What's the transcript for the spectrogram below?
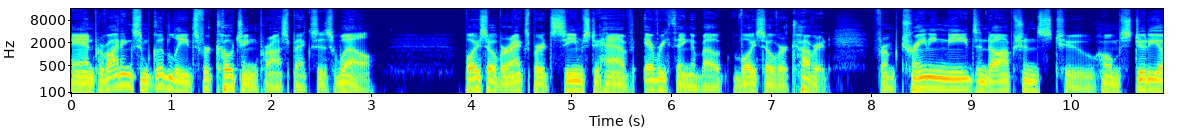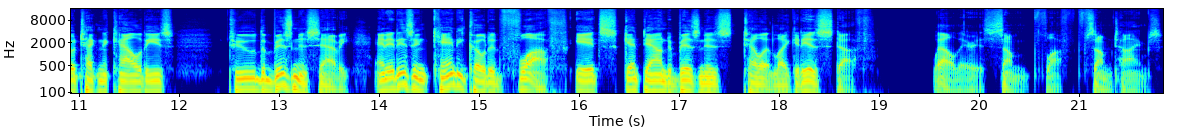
and providing some good leads for coaching prospects as well. VoiceOver Experts seems to have everything about voiceover covered, from training needs and options to home studio technicalities to the business savvy. And it isn't candy coated fluff, it's get down to business, tell it like it is stuff. Well, there is some fluff sometimes.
